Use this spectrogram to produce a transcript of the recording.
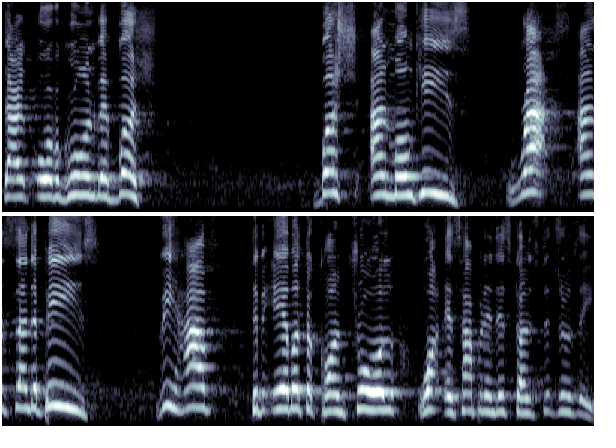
that are overgrown with bush. Bush and monkeys, rats and centipedes. We have to be able to control what is happening in this constituency.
